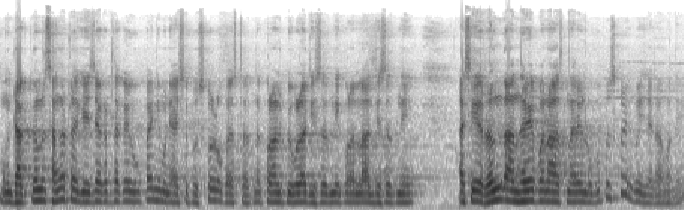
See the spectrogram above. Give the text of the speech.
मग डॉक्टरनं सांगितलं की याच्याकरता काही उपाय नाही म्हणे असे पुष्कळ लोक असतात ना कोणाला पिवळा दिसत नाही कोणाला लाल दिसत नाही. असे रंग आंधळेपणा असणारे लोक पुष्कळ मी जगामध्ये.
